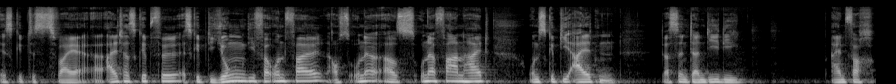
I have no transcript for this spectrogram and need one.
es gibt es zwei äh, Altersgipfel. Es gibt die Jungen, die verunfallen aus, Uner, aus Unerfahrenheit und es gibt die Alten. Das sind dann die, die einfach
